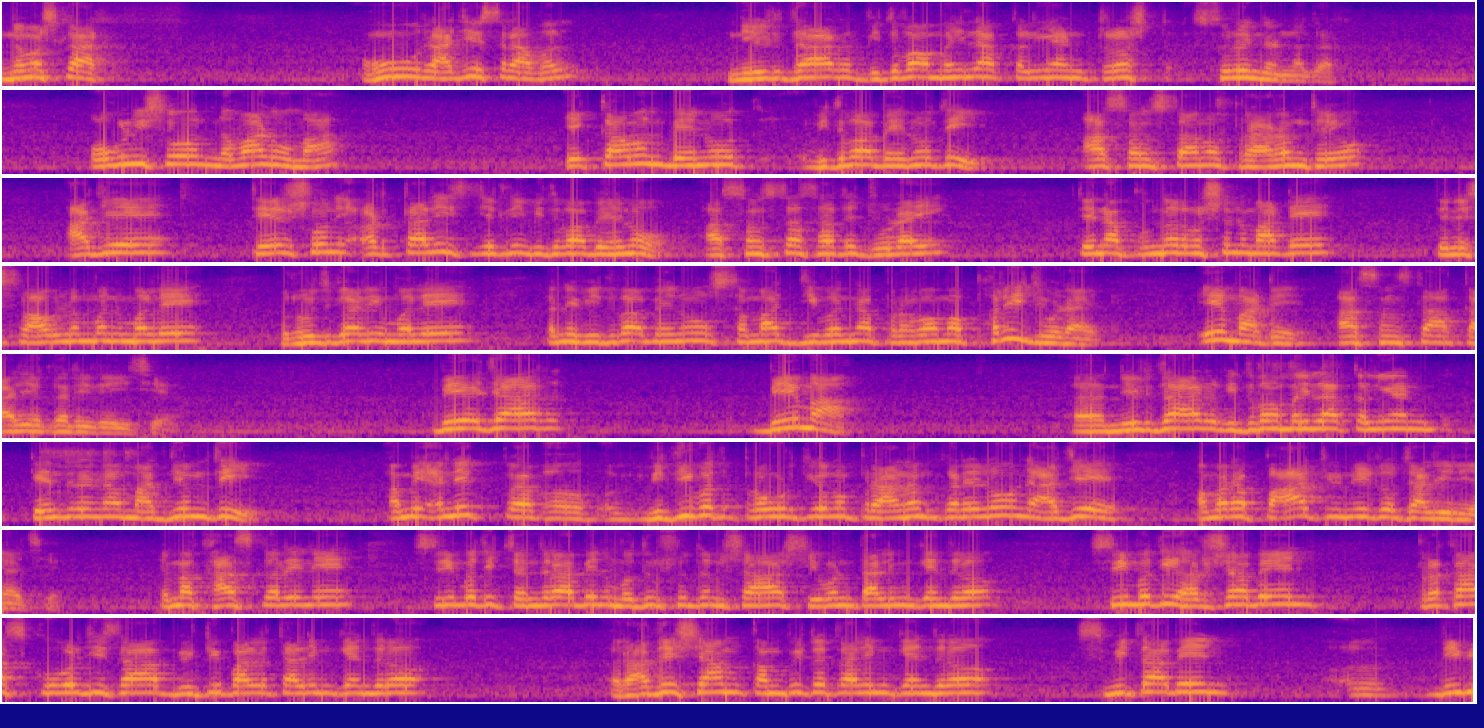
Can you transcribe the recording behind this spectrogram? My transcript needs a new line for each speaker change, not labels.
નમસ્કાર. હું રાજેશ રાવલ, નિર્ધાર વિધવા મહિલા કલ્યાણ ટ્રસ્ટ, સુરેન્દ્રનગર. ઓગણીસો નવ્વાણુંમાં એકાવન બહેનો, વિધવા બહેનોથી આ સંસ્થાનો પ્રારંભ થયો. આજે તેરસો ને અડતાલીસ જેટલી વિધવા બહેનો આ સંસ્થા સાથે જોડાઈ. તેના પુનર્વસન માટે તેને સ્વાવલંબન મળે, રોજગારી મળે અને વિધવા બહેનો સમાજ જીવનના પ્રવાહમાં ફરી જોડાય એ માટે આ સંસ્થા કાર્ય કરી રહી છે. બે હજાર બેમાં નિર્ધાર વિધવા મહિલા કલ્યાણ કેન્દ્રના માધ્યમથી અમે અનેક વિધિવત પ્રવૃત્તિઓનો પ્રારંભ કરેલો અને આજે અમારા પાંચ યુનિટો ચાલી રહ્યા છે. એમાં ખાસ કરીને શ્રીમતી ચંદ્રાબેન મધુસૂદન શાહ શિવણ તાલીમ કેન્દ્ર, શ્રીમતી હર્ષાબેન પ્રકાશ કુંવરજી શાહ બ્યુટી પાર્લર તાલીમ કેન્દ્ર, રાધેશ્યામ કમ્પ્યુટર તાલીમ કેન્દ્ર, સ્મિતાબેન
